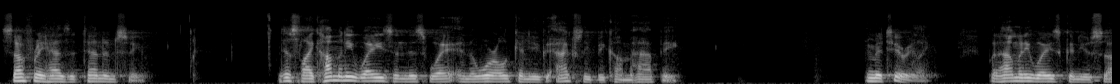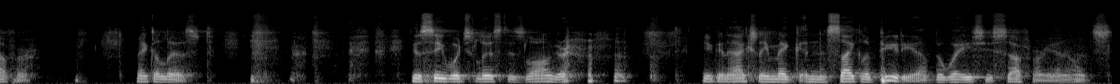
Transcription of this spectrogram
Suffering has a tendency. Just like how many ways in this way in the world can you actually become happy? Materially. But how many ways can you suffer? Make a list. You'll see which list is longer. you can actually make an encyclopedia of the ways you suffer. You know, it's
